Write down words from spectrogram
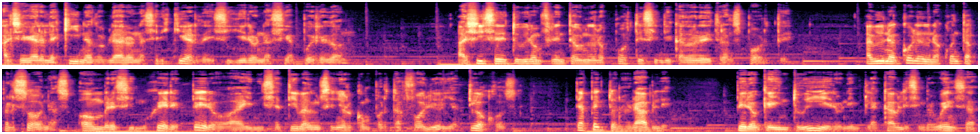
Al llegar a la esquina doblaron hacia la izquierda y siguieron hacia Pueyrredón. Allí se detuvieron frente a uno de los postes indicadores de transporte. Había una cola de unas cuantas personas, hombres y mujeres, pero a iniciativa de un señor con portafolio y anteojos, de aspecto honorable, pero que intuí era un implacable sinvergüenza,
